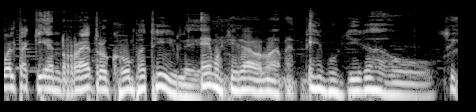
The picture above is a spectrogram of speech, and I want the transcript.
Vuelta aquí en Retrocompatible. Hemos llegado nuevamente. Hemos llegado. Sí,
